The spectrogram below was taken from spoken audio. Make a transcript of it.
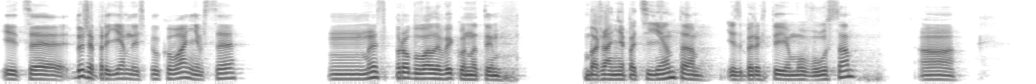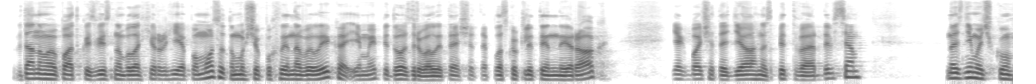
І це дуже приємне спілкування. Все. Ми спробували виконати бажання пацієнта і зберегти йому вуса. В даному випадку, звісно, була хірургія по мозу, тому що пухлина велика, і ми підозрювали те, що це плоскоклітинний рак. Як бачите, діагноз підтвердився. На знімочку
